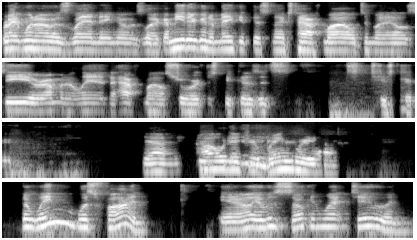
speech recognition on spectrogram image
right when I was landing. I was like, I'm either going to make it this next half mile to my LZ, or I'm going to land a half mile short, just because it's, it's too scary. yeah. How did your wing react? The wing was fine. You know, it was soaking wet too, and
